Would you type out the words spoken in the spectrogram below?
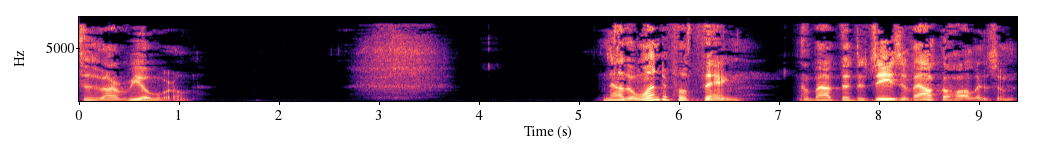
to our real world. Now the wonderful thing about the disease of alcoholism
